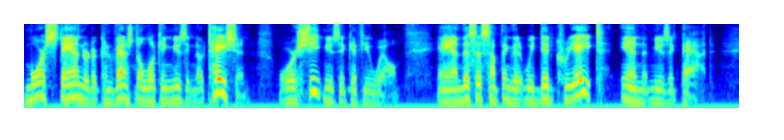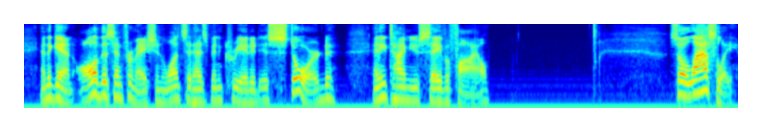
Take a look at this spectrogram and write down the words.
more standard or conventional looking music notation or sheet music if you will. And this is something that we did create in MusicPad. And again, all of this information, once it has been created, is stored anytime you save a file. So lastly,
